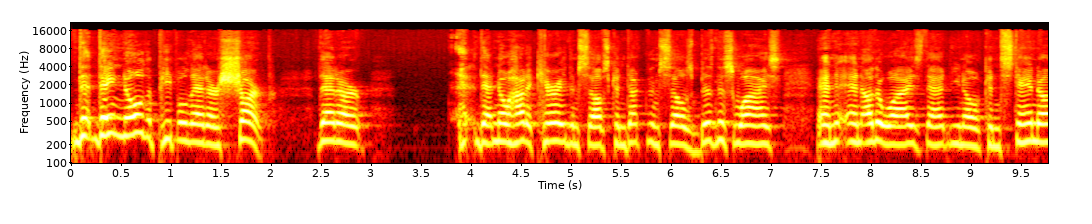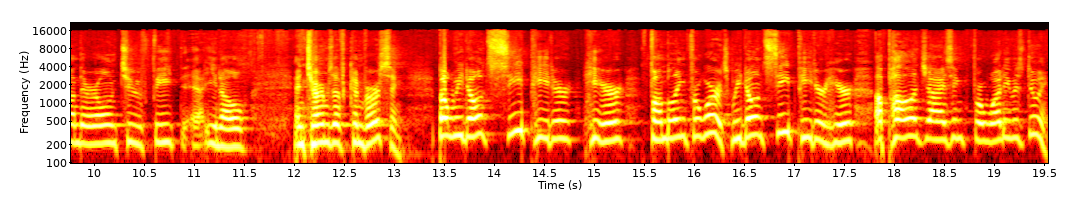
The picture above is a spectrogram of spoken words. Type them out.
They know the people that are sharp, that are that know how to carry themselves, conduct themselves business wise, and, and otherwise that you know can stand on their own two feet, you know, in terms of conversing. But we don't see Peter here fumbling for words. We don't see Peter here apologizing for what he was doing.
